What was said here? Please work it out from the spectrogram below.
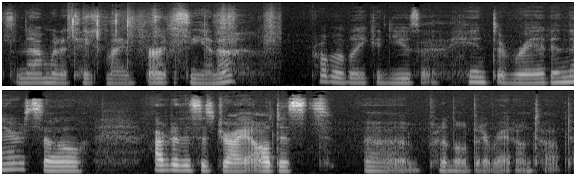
So now I'm going to take my burnt sienna. Probably could use a hint of red in there, so after this is dry, I'll just uh, put a little bit of red on top.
